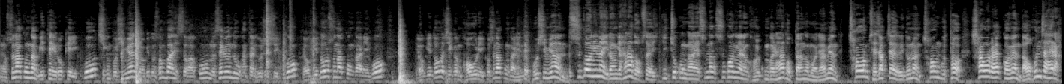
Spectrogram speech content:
어, 수납 공간 밑에 이렇게 있고 지금 보시면 여기도 선반 있어갖고 뭐 세면도 간단히 놓으실 수 있고 여기도 수납 공간이고 여기도 지금 거울이 있고 수납 공간인데 보시면 수건이나 이런 게 하나도 없어요. 이쪽 공간에 수납, 수건이나 이런 거울 공간이 하나도 없다는 건 뭐냐면 처음 제작자의 의도는 처음부터 샤워를 할 거면 나 혼자 해라.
